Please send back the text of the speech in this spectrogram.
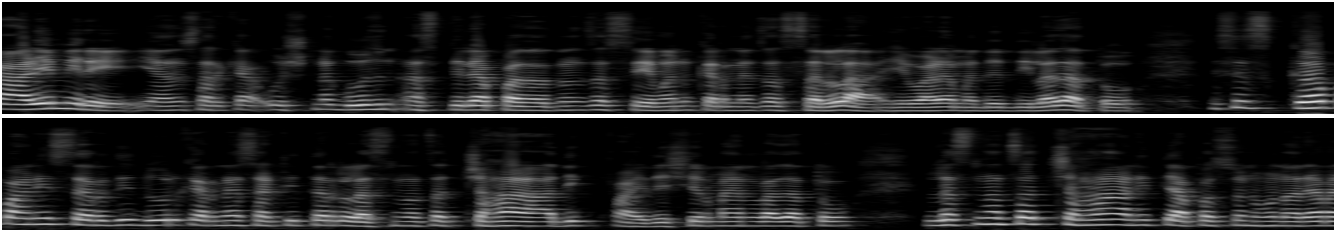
काळे मिरे यांसारख्या उष्ण गुण असलेल्या पदार्थांचं सेवन करण्याचा सल्ला हिवाळ्यामध्ये दिला जातो. तसेच कप आणि सर्दी दूर करण्यासाठी तर लसणाचा चहा अधिक फायदेशीर मानला जातो. लसणाचा चहा आणि त्यापासून होणाऱ्या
